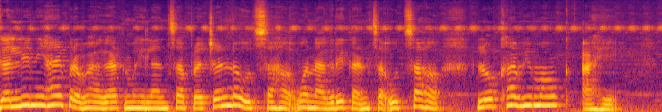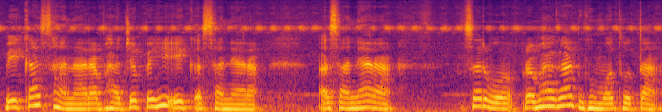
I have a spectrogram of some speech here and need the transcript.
गल्लीनिहाय प्रभागात महिलांचा प्रचंड उत्साह व नागरिकांचा उत्साह लोकाभिमुख आहे. विकास हाणारा भाजपही एक असा न्यारा. असा न्यारा सर्व प्रभागात घुमत होता.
